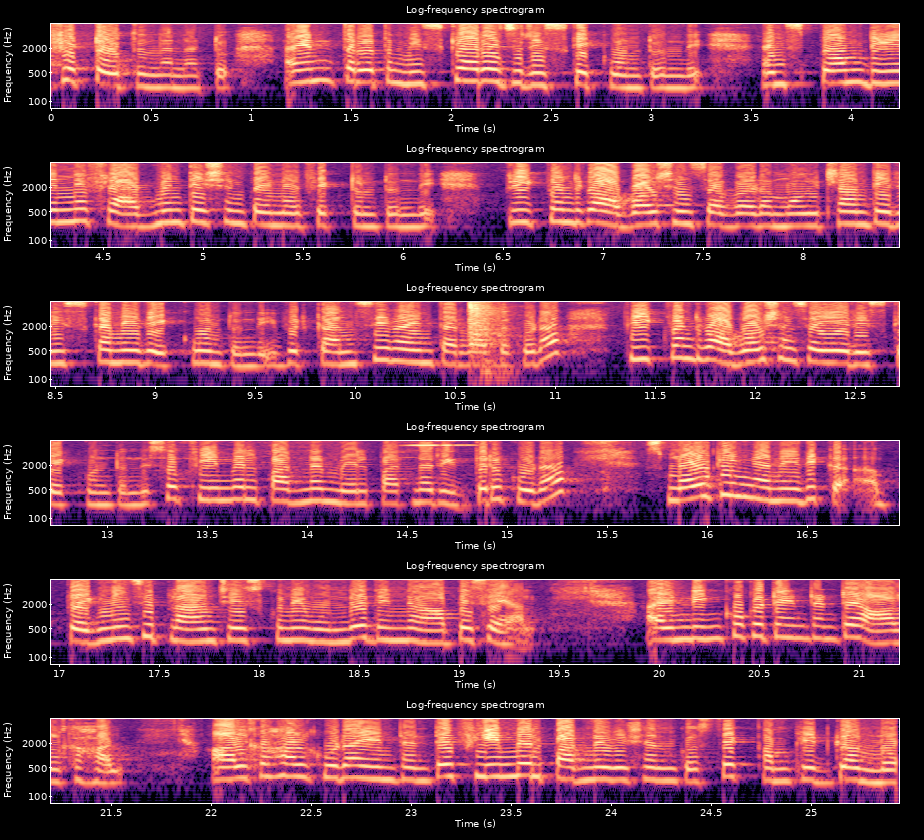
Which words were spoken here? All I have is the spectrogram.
ఎఫెక్ట్ అవుతుంది అన్నట్టు. అండ్ తర్వాత మిస్క్యారేజ్ రిస్క్ ఎక్కువ ఉంటుంది. అండ్ స్పర్మ్ డిఎన్ఏ ఫ్రాగ్మెంటేషన్ పైన ఎఫెక్ట్ ఉంటుంది. ఫ్రీక్వెంట్గా అబార్షన్స్ అవ్వడము ఇట్లాంటి రిస్క్ అనేది ఎక్కువ ఉంటుంది. ఇప్పుడు కన్సీవ్ అయిన తర్వాత కూడా ఫ్రీక్వెంట్గా అబార్షన్స్ అయ్యే రిస్క్ ఎక్కువ ఉంటుంది. So female partner male partner ఇద్దరు కూడా స్మోకింగ్ అనేది ప్రెగ్నెన్సీ ప్లాన్ చేసుకునే ముందే దీన్ని ఆపేసేయాలి. అండ్ ఇంకొకటి ఏంటంటే ఆల్కహాల్. ఆల్కహాల్ కూడా ఏంటంటే ఫీమేల్ పార్ట్నర్ విషయానికి వస్తే కంప్లీట్గా నో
